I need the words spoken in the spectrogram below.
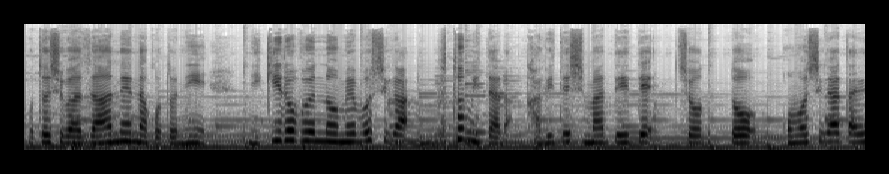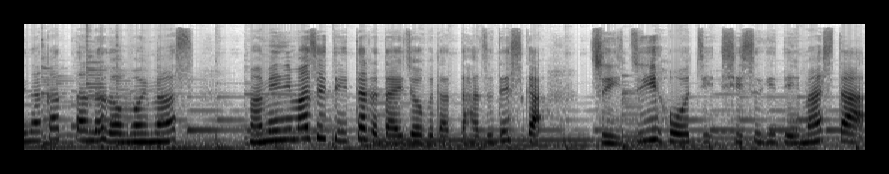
今年は残念なことに2キロ分の梅干しがふと見たらカビてしまっていてちょっと重しが足りなかったんだと思います。まめに混ぜていたら大丈夫だったはずですがついつい放置しすぎていました。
